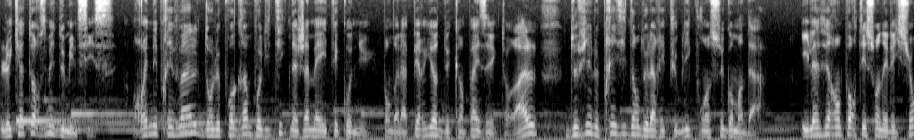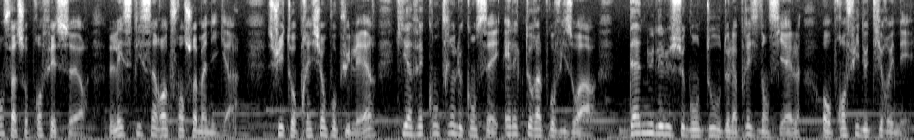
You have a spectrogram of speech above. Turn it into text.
Le 14 mai 2006, René Préval, dont le programme politique n'a jamais été connu pendant la période de campagne électorale, devient le président de la République pour un second mandat. Il avait remporté son élection face au professeur Leslie Saint-Roch-François Maniga, suite aux pressions populaires qui avaient contraint le Conseil électoral provisoire d'annuler le second tour de la présidentielle au profit de René.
